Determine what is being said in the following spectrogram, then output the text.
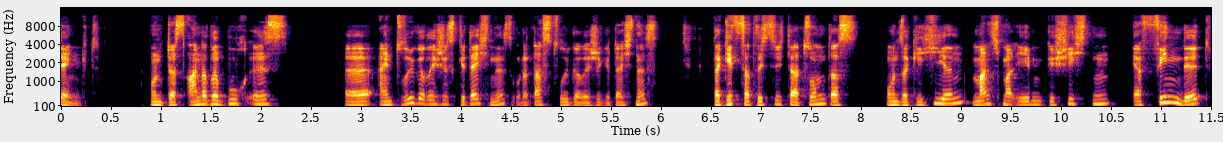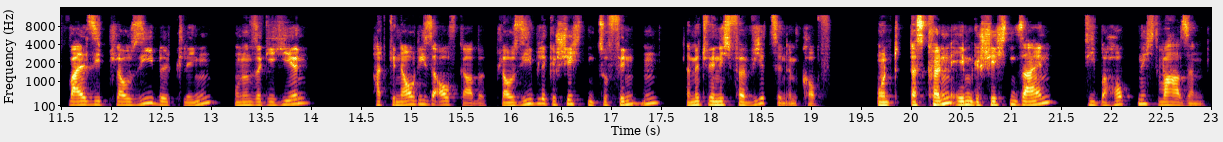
denkt. Und das andere Buch ist äh, Ein trügerisches Gedächtnis oder Das trügerische Gedächtnis. Da geht es tatsächlich darum, dass unser Gehirn manchmal eben Geschichten erfindet, weil sie plausibel klingen. Und unser Gehirn hat genau diese Aufgabe, plausible Geschichten zu finden, damit wir nicht verwirrt sind im Kopf. Und das können eben Geschichten sein, die überhaupt nicht wahr sind.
